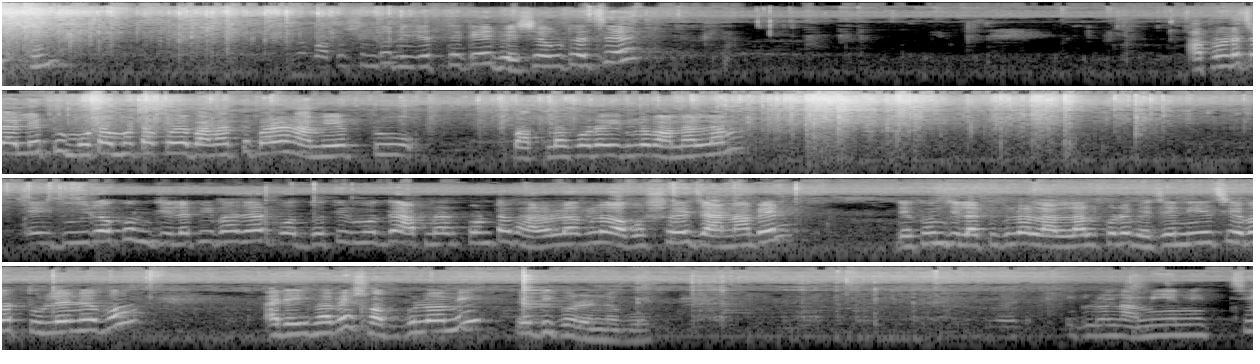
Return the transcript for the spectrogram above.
দেখুন। কত সুন্দর নিজের থেকেই ভেসে উঠেছে। আপনারা চাইলে একটু মোটা মোটা করে বানাতে পারেন, আমি একটু পাতলা করে এগুলো বানালাম। এই দুই রকম জিলাপি ভাজার পদ্ধতির মধ্যে আপনার কোনটা ভালো লাগল অবশ্যই জানাবেন। দেখুন, জিলাপিগুলো লাল লাল করে ভেজে নিয়েছি, এবার তুলে নেব। আর এইভাবে সবগুলো আমি রেডি করে নেব। এগুলো নামিয়ে নিচ্ছি।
